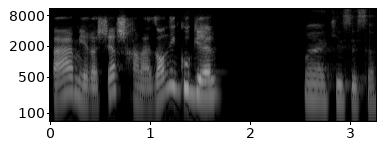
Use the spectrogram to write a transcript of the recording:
faire mes recherches sur Amazon et Google. Oui, OK, c'est ça.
